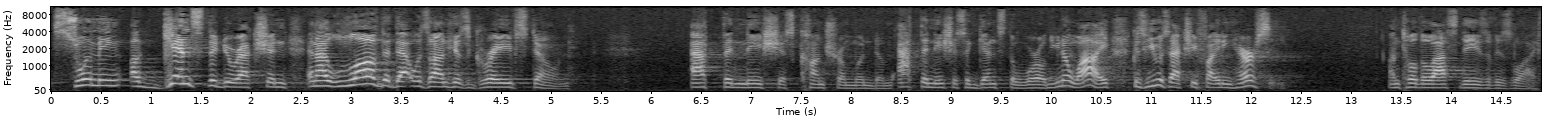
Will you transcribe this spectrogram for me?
swimming against the direction, and I love that that was on his gravestone. Athanasius contra mundum, Athanasius against the world. You know why? Because he was actually fighting heresy until the last days of his life.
